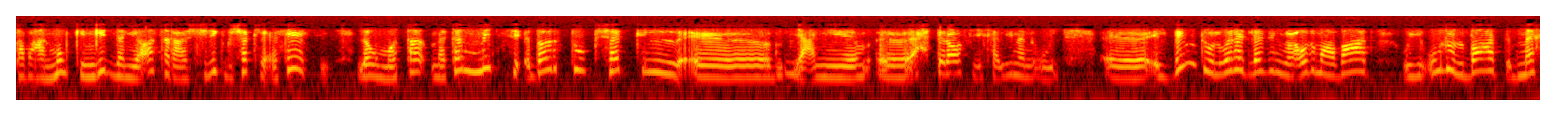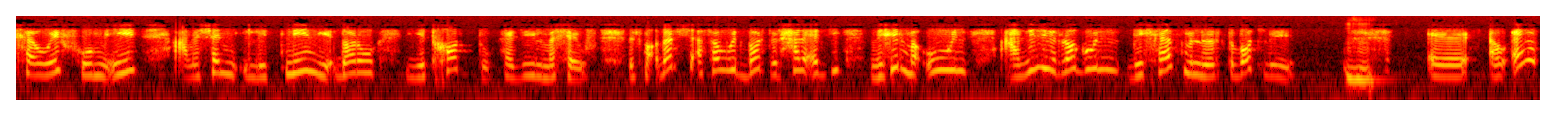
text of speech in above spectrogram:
طبعا ممكن جدا يأثر على الشريك بشكل أساسي لو ما تمتش إدارته بشكل آه يعني آه احترافي خلينا نقول. آه البنت والولد لازم يقعدوا مع بعض ويقولوا لبعض مخاوفهم إيه؟ علشان الاثنين يقدروا يتخطوا هذه المخاوف. بس ما أقدرش أفوت برضو الحلقة دي من غير ما أقول عزيزي الرجل بيخاف من الارتباط ليه؟ أوقات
